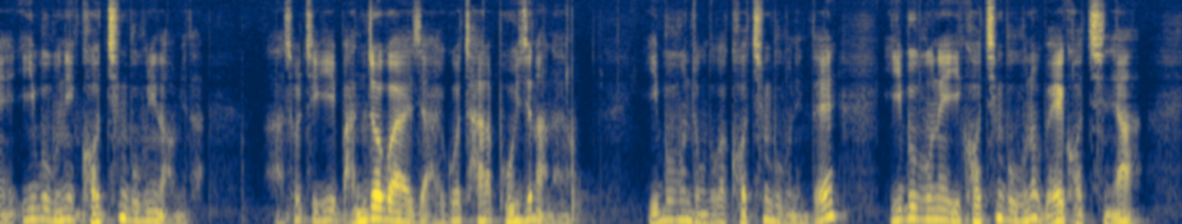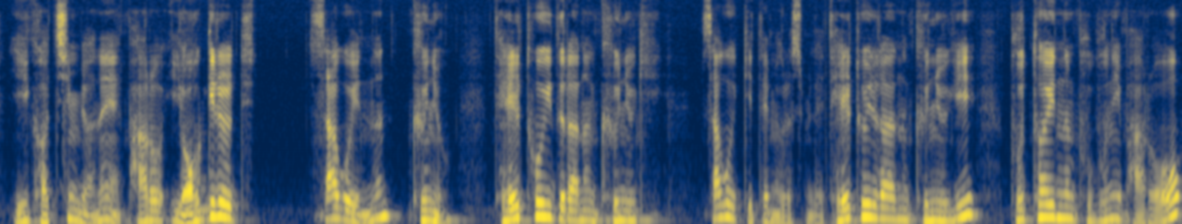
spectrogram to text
예, 이 부분이 거친 부분이 나옵니다. 아, 솔직히 만져봐야지 알고 잘 보이진 않아요. 이 부분 정도가 거친 부분인데 이 부분의 이 거친 부분은 왜 거치냐? 이 거친 면에 바로 여기를 싸고 있는 근육, 델토이드라는 근육이 싸고 있기 때문에 그렇습니다. 델토이드라는 근육이 붙어 있는 부분이 바로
